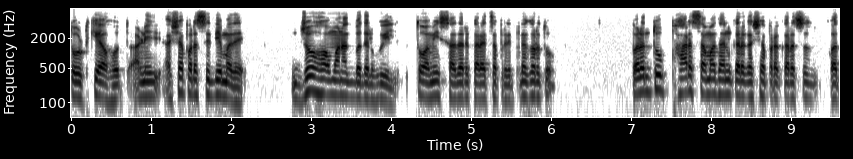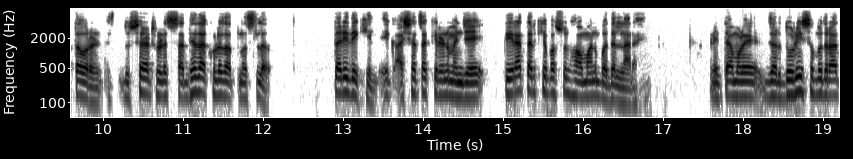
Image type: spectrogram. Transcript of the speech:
तोटके आहोत आणि अशा परिस्थितीमध्ये जो हवामानात बदल होईल तो आम्ही सादर करायचा प्रयत्न करतो. परंतु फार समाधानकारक अशा प्रकारचं वातावरण दुसऱ्या आठवड्यात सध्या दाखवलं जात नसलं तरी देखील एक आशाचा किरण म्हणजे तेरा तारखेपासून हवामान बदलणार आहे. आणि त्यामुळे जर दोन्ही समुद्रात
